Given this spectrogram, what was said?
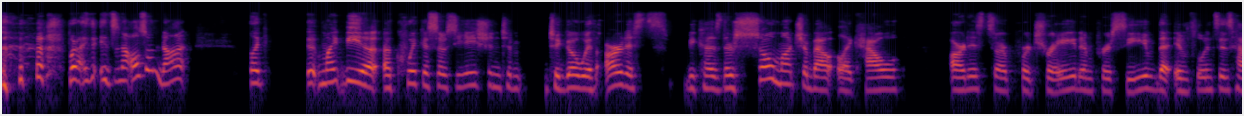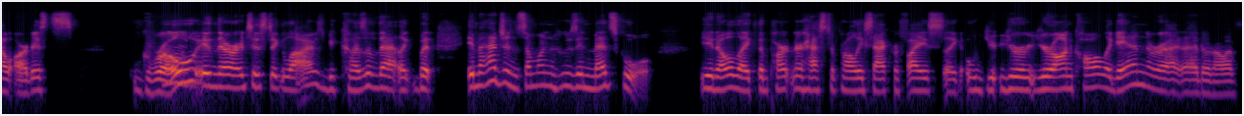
but I, it's not also not like it might be a, a quick association to to go with artists because there's so much about like how artists are portrayed and perceived that influences how artists grow in their artistic lives because of that like but imagine someone who's in med school you know like the partner has to probably sacrifice like oh, you- you're you're on call again or I, I don't know i've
